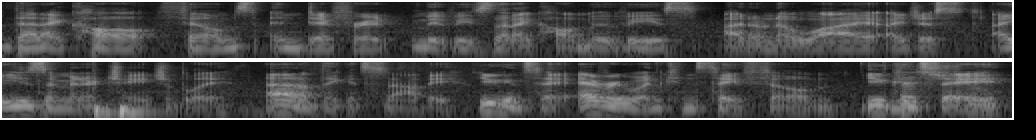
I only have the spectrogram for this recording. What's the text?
that I call films and different movies that I call movies. I don't know why. I just I use them interchangeably. I don't think it's snobby. You can say everyone can say film. You can That's say true.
